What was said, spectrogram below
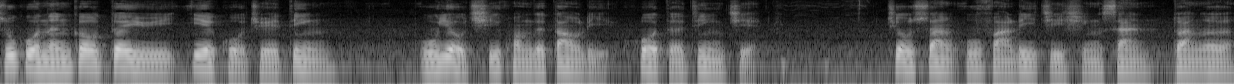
如果能够对于业果决定无有欺狂的道理获得定解，就算无法立即行善断恶，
